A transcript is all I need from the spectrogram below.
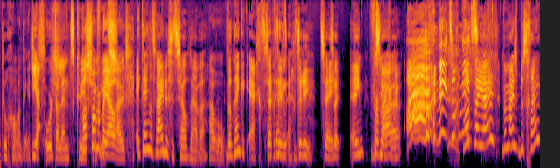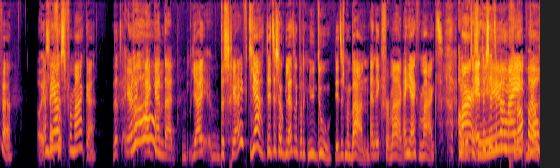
doe gewoon wat Ja, dingetjes. oertalent quiz. Wat kwam er bij iets. jou uit? Ik denk dat wij dus hetzelfde hebben. Hou op. Dat denk ik echt. Zeg ik het in echt. drie, Twee, twee, één. vermaken. Beschrijven. Ah, nee, toch niet? Wat zei jij? Bij mij is beschrijven. Oh, ik en bij jou is vermaken. Dat, eerlijk, Wow. I get that. Jij beschrijft Ja, dit is ook letterlijk wat ik nu doe. Dit is mijn baan. en ik vermaak. En jij vermaakt. Oh, maar er, zitten bij mij grappig. wel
